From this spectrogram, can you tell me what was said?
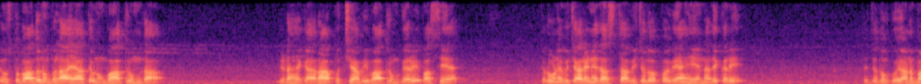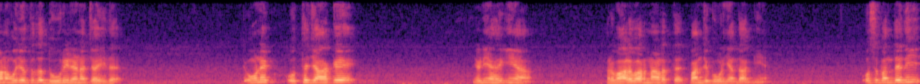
ਤੇ ਉਸ ਤੋਂ ਬਾਅਦ ਉਹਨੂੰ ਬੁਲਾਇਆ ਤੇ ਉਹਨੂੰ ਬਾਥਰੂਮ ਦਾ ਜਿਹੜਾ ਹੈਗਾ ਰਾਹ ਪੁੱਛਿਆ ਵੀ ਬਾਥਰੂਮ ਕਿਹੜੇ ਪਾਸੇ ਹੈ। ਚਲੋ ਉਹਨੇ ਵਿਚਾਰੇ ਨੇ ਦੱਸਤਾ ਵੀ ਚਲੋ ਆਪਾਂ ਵਿਆਹੇ ਇਹਨਾਂ ਦੇ ਘਰੇ। ਤੇ ਜਦੋਂ ਕੋਈ ਅਣਬਣ ਹੋ ਜੇ ਉੱਥੇ ਤਾਂ ਦੂਰ ਹੀ ਰਹਿਣਾ ਚਾਹੀਦਾ ਹੈ। ਤੇ ਉਹਨੇ ਉੱਥੇ ਜਾ ਕੇ ਜਿਹੜੀਆਂ ਹੈਗੀਆਂ ਰਿਵਾਲਵਰ ਨਾਲ ਤੇ ਪੰਜ ਗੋਲੀਆਂ ਦਾਗੀਆਂ ਉਸ ਬੰਦੇ ਦੀ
